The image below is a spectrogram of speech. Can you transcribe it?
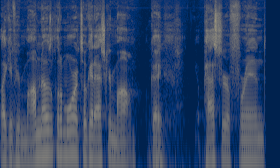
Like if your mom knows a little more, it's okay to ask your mom. Okay, a pastor, a friend,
